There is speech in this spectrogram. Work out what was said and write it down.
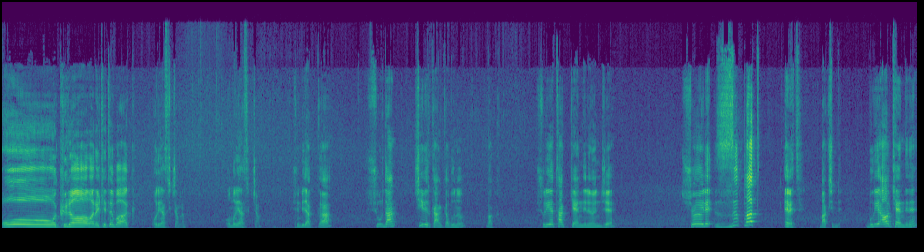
Oo kral harekete bak. Oraya nasıl çıkacağım lan? Oğlum oraya nasıl çıkacağım? Şimdi bir dakika. Şuradan çevir kanka bunu. Bak. Şuraya tak kendini önce. Şöyle zıplat. Evet. Bak şimdi. Buraya al kendini.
